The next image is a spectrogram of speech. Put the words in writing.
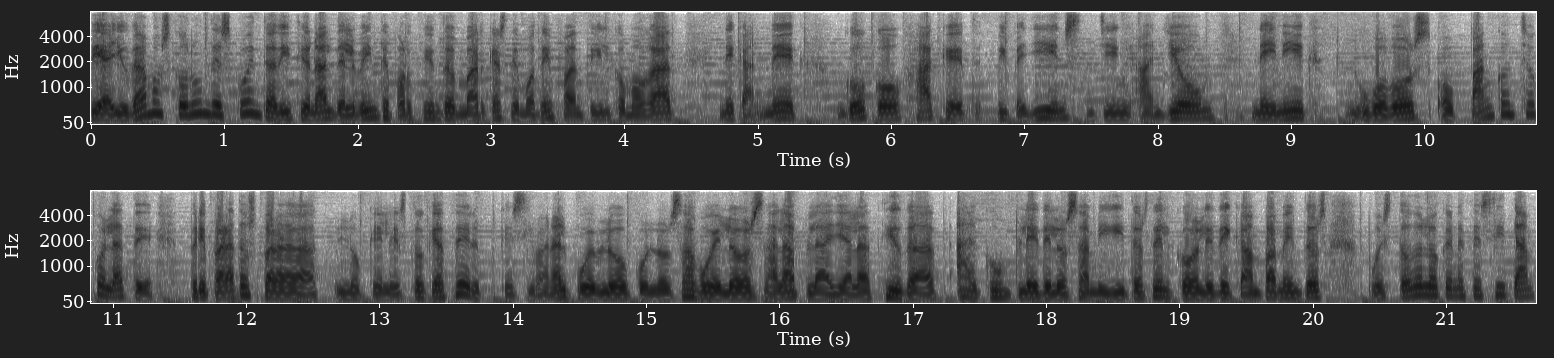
Te ayudamos con un descuento adicional del 20% en marcas de moda infantil como GAT, Neck Neck, Goco, Hackett, Pipe Jeans, Jin Young, Neinik, Hugo Boss o pan con chocolate, preparados para lo que les toque hacer, que si van al pueblo, con los abuelos, a la playa, a la ciudad, al cumple de los amiguitos del cole, de campamentos, pues todo lo que necesitan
